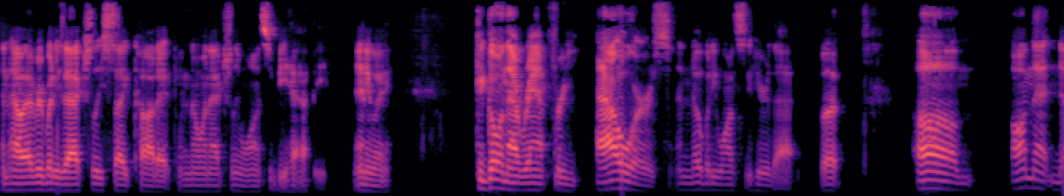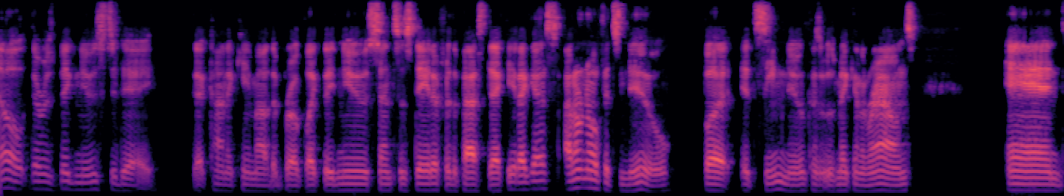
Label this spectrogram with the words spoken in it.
And how everybody's actually psychotic and no one actually wants to be happy. Anyway, could go on that rant for hours and nobody wants to hear that. But um on that note, there was big news today that kind of came out that broke like the new census data for the past decade, I guess. I don't know if it's new, but it seemed new because it was making the rounds. And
